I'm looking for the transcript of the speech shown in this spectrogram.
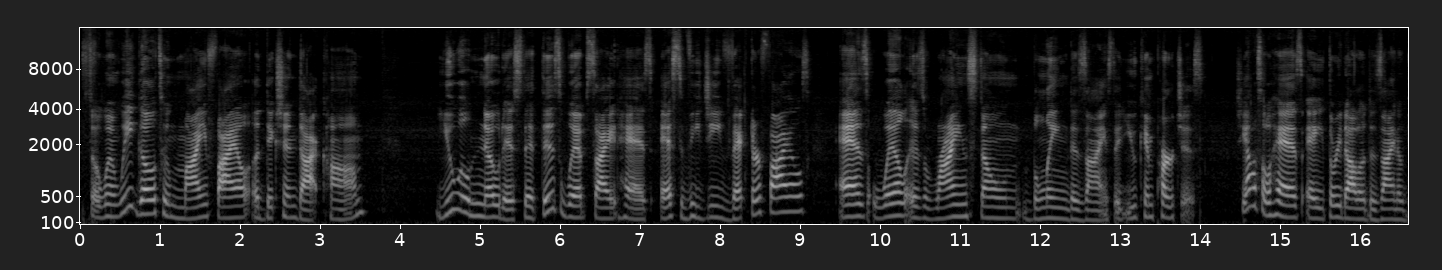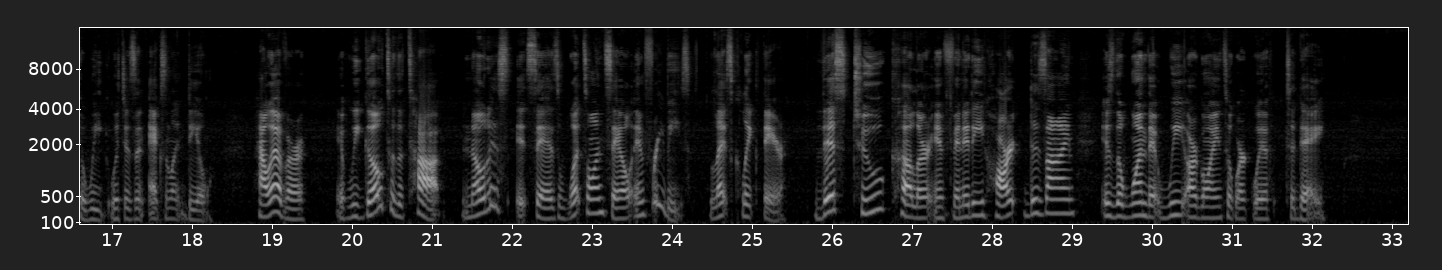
So when we go to myfileaddiction.com, you will notice that this website has SVG vector files as well as rhinestone bling designs that you can purchase. She also has a $3 design of the week, which is an excellent deal. However, if we go to the top, notice it says what's on sale and freebies. Let's click there. This two color infinity heart design is the one that we are going to work with today.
